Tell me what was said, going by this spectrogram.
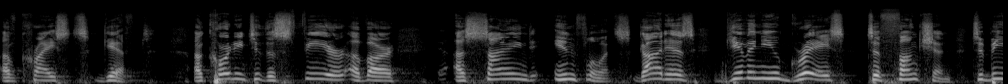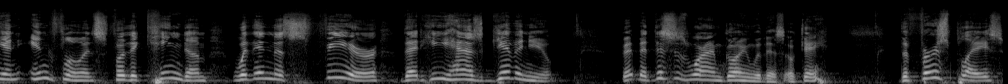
of Christ's gift, according to the sphere of our assigned influence. God has given you grace to function, to be an influence for the kingdom within the sphere that He has given you. But, but this is where I'm going with this, okay? The first place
